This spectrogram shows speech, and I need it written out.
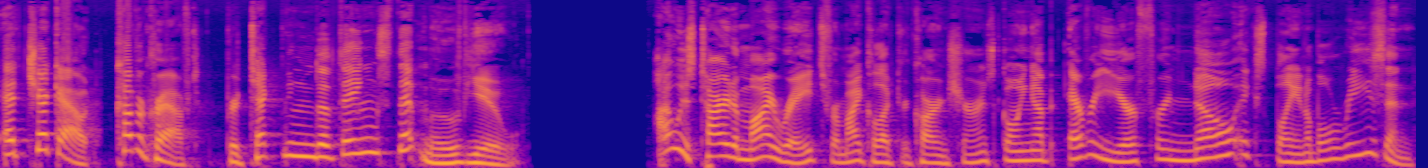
at checkout. Covercraft, protecting the things that move you. I was tired of my rates for my collector car insurance going up every year for no explainable reason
